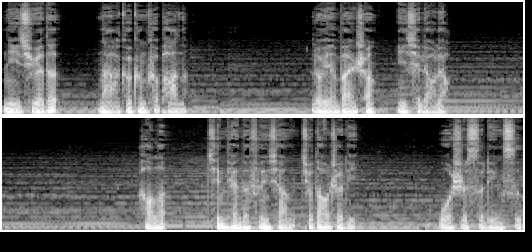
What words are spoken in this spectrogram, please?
你觉得哪个更可怕呢？留言板上一起聊聊。好了，今天的分享就到这里。我是四零四，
